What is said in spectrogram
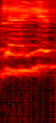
चाहिए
